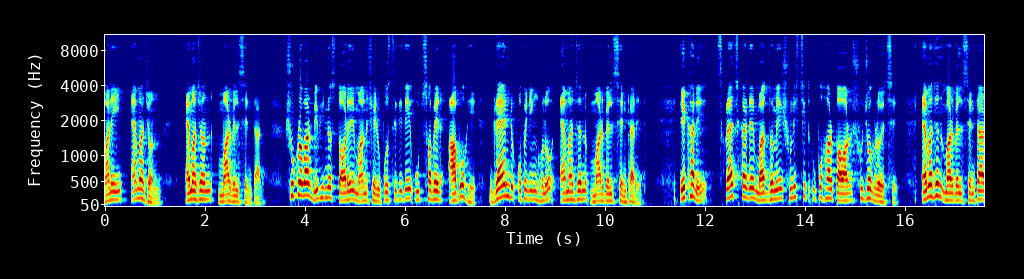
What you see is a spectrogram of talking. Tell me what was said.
মানেই অ্যামাজন। অ্যামাজন মার্বেল সেন্টার। শুক্রবার বিভিন্ন স্তরের মানুষের উপস্থিতিতে উৎসবের আবহে গ্র্যান্ড ওপেনিং হলো অ্যামাজন মার্বেল সেন্টারের। এখানে স্ক্র্যাচ কার্ডের মাধ্যমে সুনিশ্চিত উপহার পাওয়ার সুযোগ রয়েছে। Amazon marble centre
